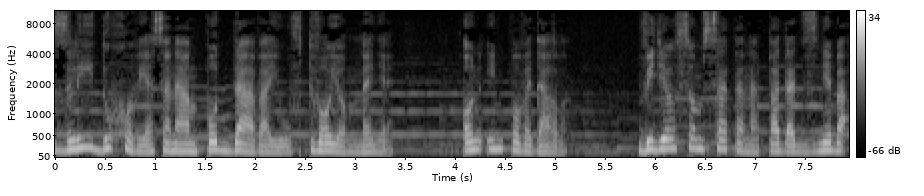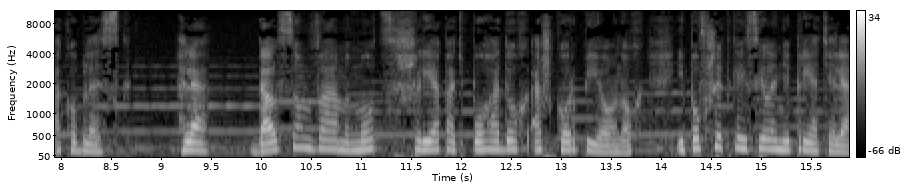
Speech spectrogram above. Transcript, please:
zlí duchovia sa nám poddávajú v Tvojom mene. On im povedal Videl som satana padať z neba ako blesk. Hľa, dal som vám moc šliapať po hadoch a škorpiónoch i po všetkej sile nepriateľa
